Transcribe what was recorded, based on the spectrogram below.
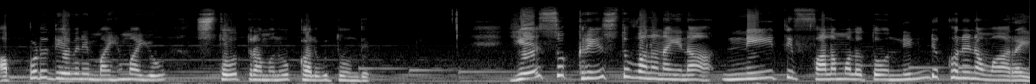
అప్పుడు దేవుని మహిమయు స్తోత్రమును కలుగుతుంది. యేసు క్రీస్తు వలనైన నీతి ఫలములతో నిండుకొనిన వారై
